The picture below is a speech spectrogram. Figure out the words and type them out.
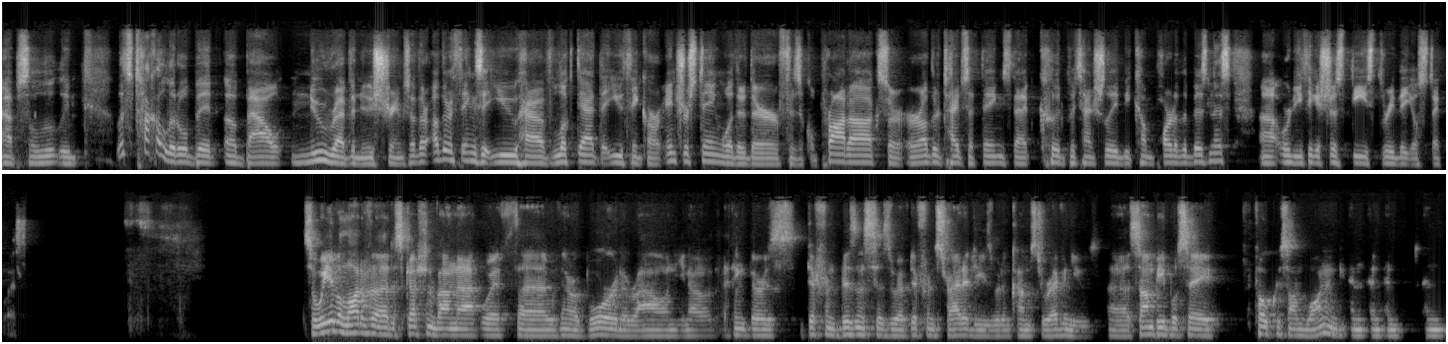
Absolutely. Let's talk a little bit about new revenue streams. Are there other things that you have looked at that you think are interesting, whether they're physical products or, or other types of things that could potentially become part of the business? Uh, or do you think it's just these three that you'll stick with? So we have a lot of uh, discussion about that with uh, within our board around, you know, I think there's different businesses who have different strategies when it comes to revenues. Uh, some people say focus on one and, and, and, and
